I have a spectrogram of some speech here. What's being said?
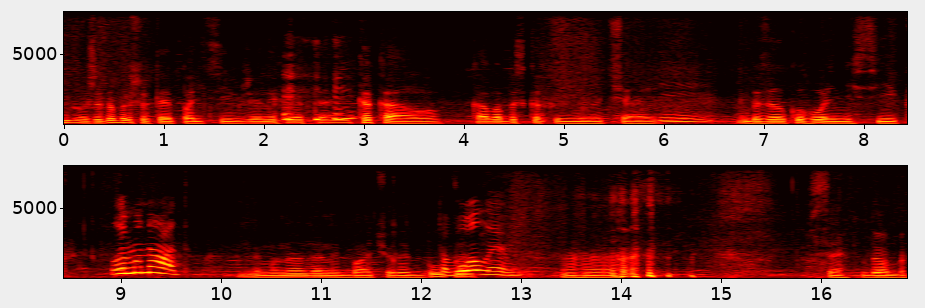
Боже, добре, що в тебе пальців вже не вистачає. Какао, кава без кофеїну, чай, безалкогольний сік. Лимонад. Лимонада не бачу, Bull. Та волим. Ага. Все, добре.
